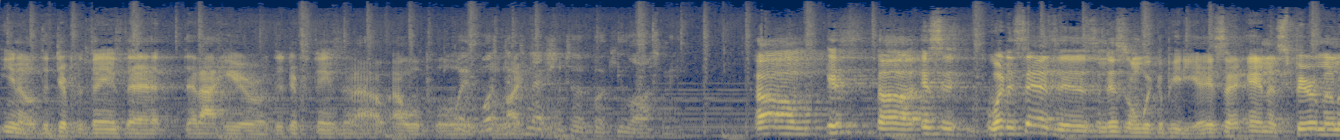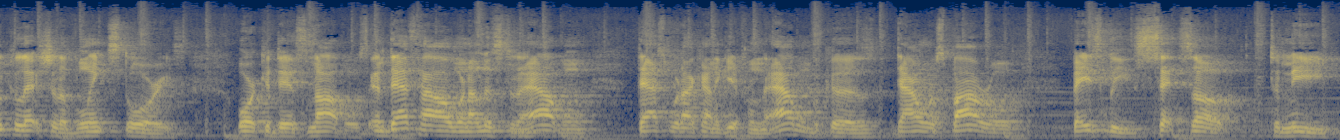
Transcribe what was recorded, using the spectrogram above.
you know, the different things that, that I hear or the different things that I, I will pull. Wait, what's the like. connection to the book? You lost me. Um, it's, uh, it's a, what it says is, and this is on Wikipedia, it's a, an experimental collection of linked stories or condensed novels. And that's how, when I listen to the album, that's what I kind of get from the album because Downward Spiral basically sets up, to me,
